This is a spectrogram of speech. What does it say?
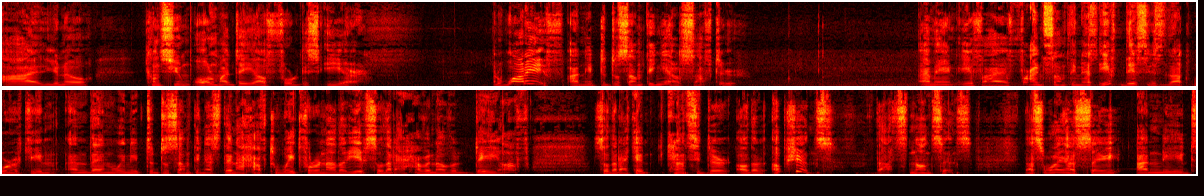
I, you know, consume all my day off for this year. And what if I need to do something else after? I mean, if I find something else, if this is not working and then we need to do something else, then I have to wait for another year so that I have another day off so that I can consider other options. That's nonsense. That's why I say I need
